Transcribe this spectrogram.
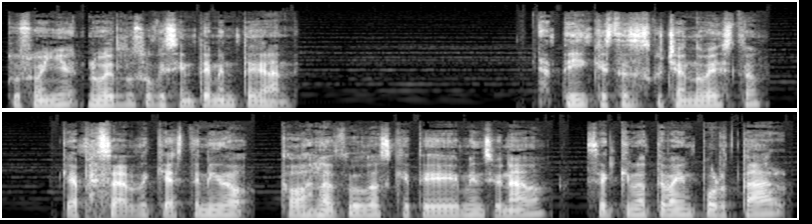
tu sueño no es lo suficientemente grande. A ti que estás escuchando esto, que a pesar de que has tenido todas las dudas que te he mencionado, sé que no te va a importar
